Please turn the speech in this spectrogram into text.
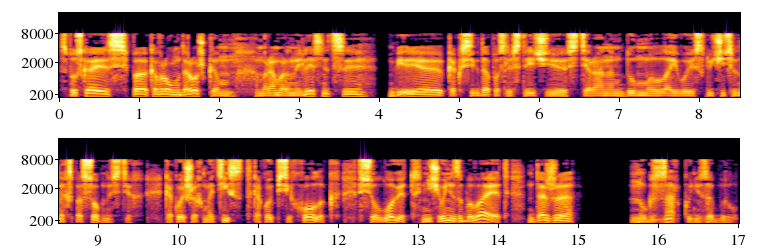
Спускаясь по ковровым дорожкам мраморной лестницы, Берия, как всегда после встречи с тираном, думал о его исключительных способностях. Какой шахматист, какой психолог, все ловит, ничего не забывает, даже Нукзарку не забыл.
